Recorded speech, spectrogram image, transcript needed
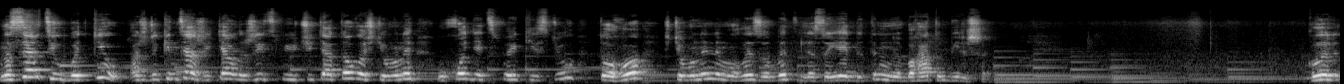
На серці у батьків аж до кінця життя лежить співчуття того, що вони уходять з прикістю того, що вони не могли зробити для своєї дитини набагато більше. Коли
